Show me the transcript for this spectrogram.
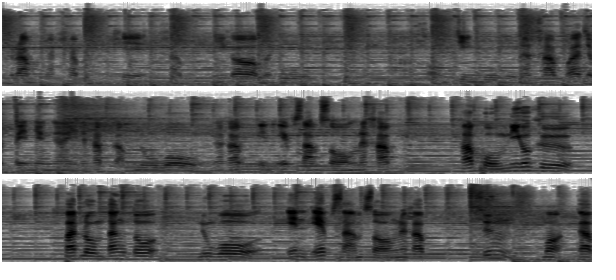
644 กรัมนะครับ โอเคครับ นี่ก็มาดูของจริงดูนะครับว่าจะเป็นยังไงนะครับกับ Nuvo นะครับ NF32 นะครับ ครับผมนี่ก็คือ พัดลมตั้งโต๊ะ Nuvo NF32 นะครับ ซึ่งเหมาะกับ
